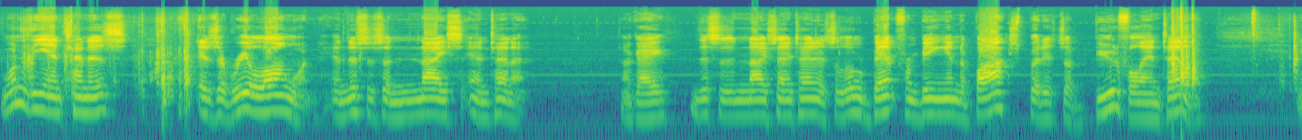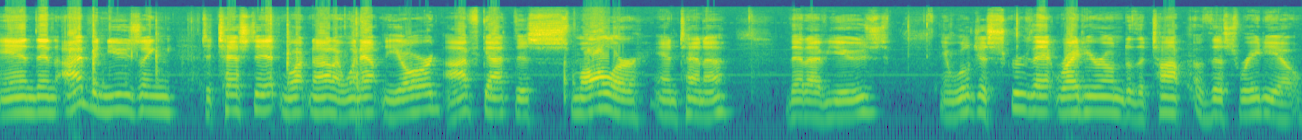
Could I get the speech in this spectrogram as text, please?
One of the antennas is a real long one and this is a nice antenna. Okay, this is a nice antenna. It's a little bent from being in the box, but it's a beautiful antenna. And then I've been using to test it and whatnot. I went out in the yard. I've got this smaller antenna that I've used and we'll just screw that right here onto the top of this radio.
